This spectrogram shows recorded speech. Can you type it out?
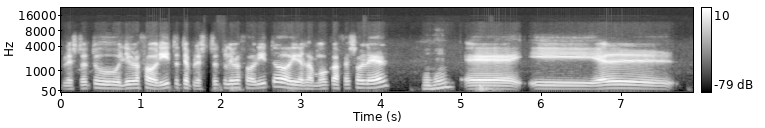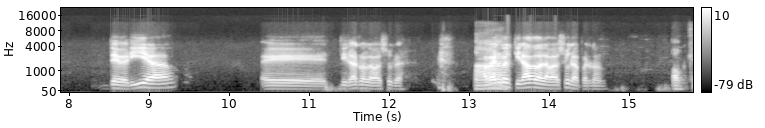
prestó tu libro favorito, te prestó tu libro favorito y derramó café sobre él. Eh, y él debería eh, tirarlo a la basura. Ah, Haberlo tirado a la basura, perdón. ok.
